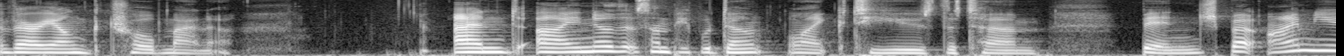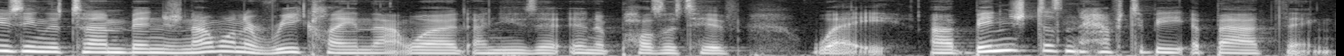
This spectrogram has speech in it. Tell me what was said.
a very uncontrolled manner. And I know that some people don't like to use the term binge, but I'm using the term binge and I want to reclaim that word and use it in a positive way. Uh, binge doesn't have to be a bad thing.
